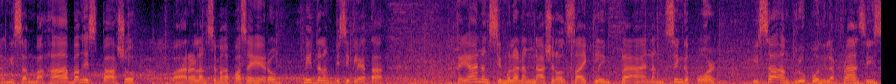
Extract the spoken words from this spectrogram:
ng isang mahabang espasyo para lang sa mga pasaherong may dalang bisikleta. Kaya nang simula ng National Cycling Plan ng Singapore, isa ang grupo nila Francis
